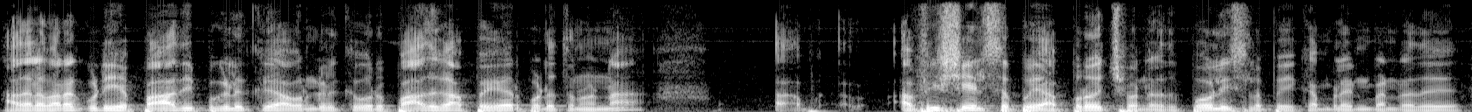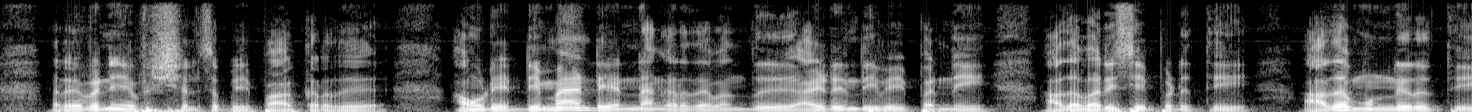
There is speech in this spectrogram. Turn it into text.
அதில் வரக்கூடிய பாதிப்புகளுக்கு அவங்களுக்கு ஒரு பாதுகாப்பை ஏற்படுத்தணும்னா அஃபிஷியல்ஸை போய் அப்ரோச் பண்ணுறது போலீஸில் போய் கம்ப்ளைண்ட் பண்ணுறது ரெவன்யூ அஃபிஷியல்ஸை போய் பார்க்குறது அவங்களுடைய டிமாண்ட் என்னங்கிறத வந்து ஐடென்டிஃபை பண்ணி அதை வரிசைப்படுத்தி அதை முன்னிறுத்தி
